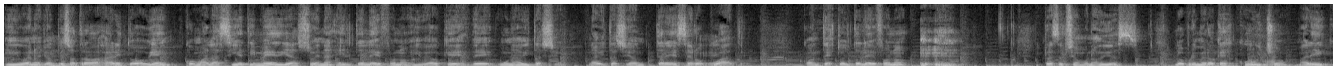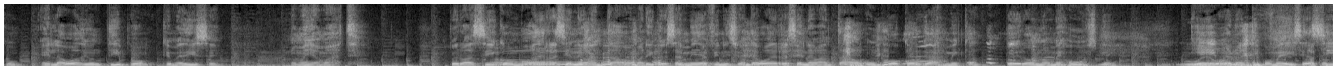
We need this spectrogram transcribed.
y bueno, yo empiezo a trabajar y todo bien. Como a las siete y media suena el teléfono y veo que es de una habitación, la habitación 304. Contesto el teléfono, recepción, buenos días. Lo primero que escucho, marico, es la voz de un tipo que me dice, no me llamaste. Pero así con voz de recién levantado, marico. Esa es mi definición de voz de recién levantado, un poco orgásmica, pero no me juzguen. y Bueno, el tipo me dice así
